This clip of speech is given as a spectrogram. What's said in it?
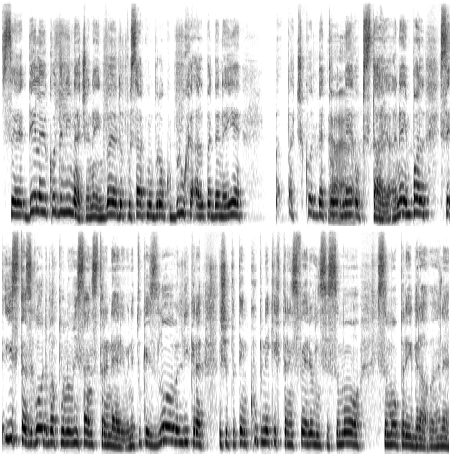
se delajo, kot da ni nič in vejo, da po vsakem obroku bruha ali pa da ne je. Pa, pač kot da to ja, ne obstaja. Ne? In pa se ista zgodba ponovi sam s trenerjem. Ne? Tukaj zelo velikrat je še potem kup nekih transferjev in se samo, samo preigrava, ne?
